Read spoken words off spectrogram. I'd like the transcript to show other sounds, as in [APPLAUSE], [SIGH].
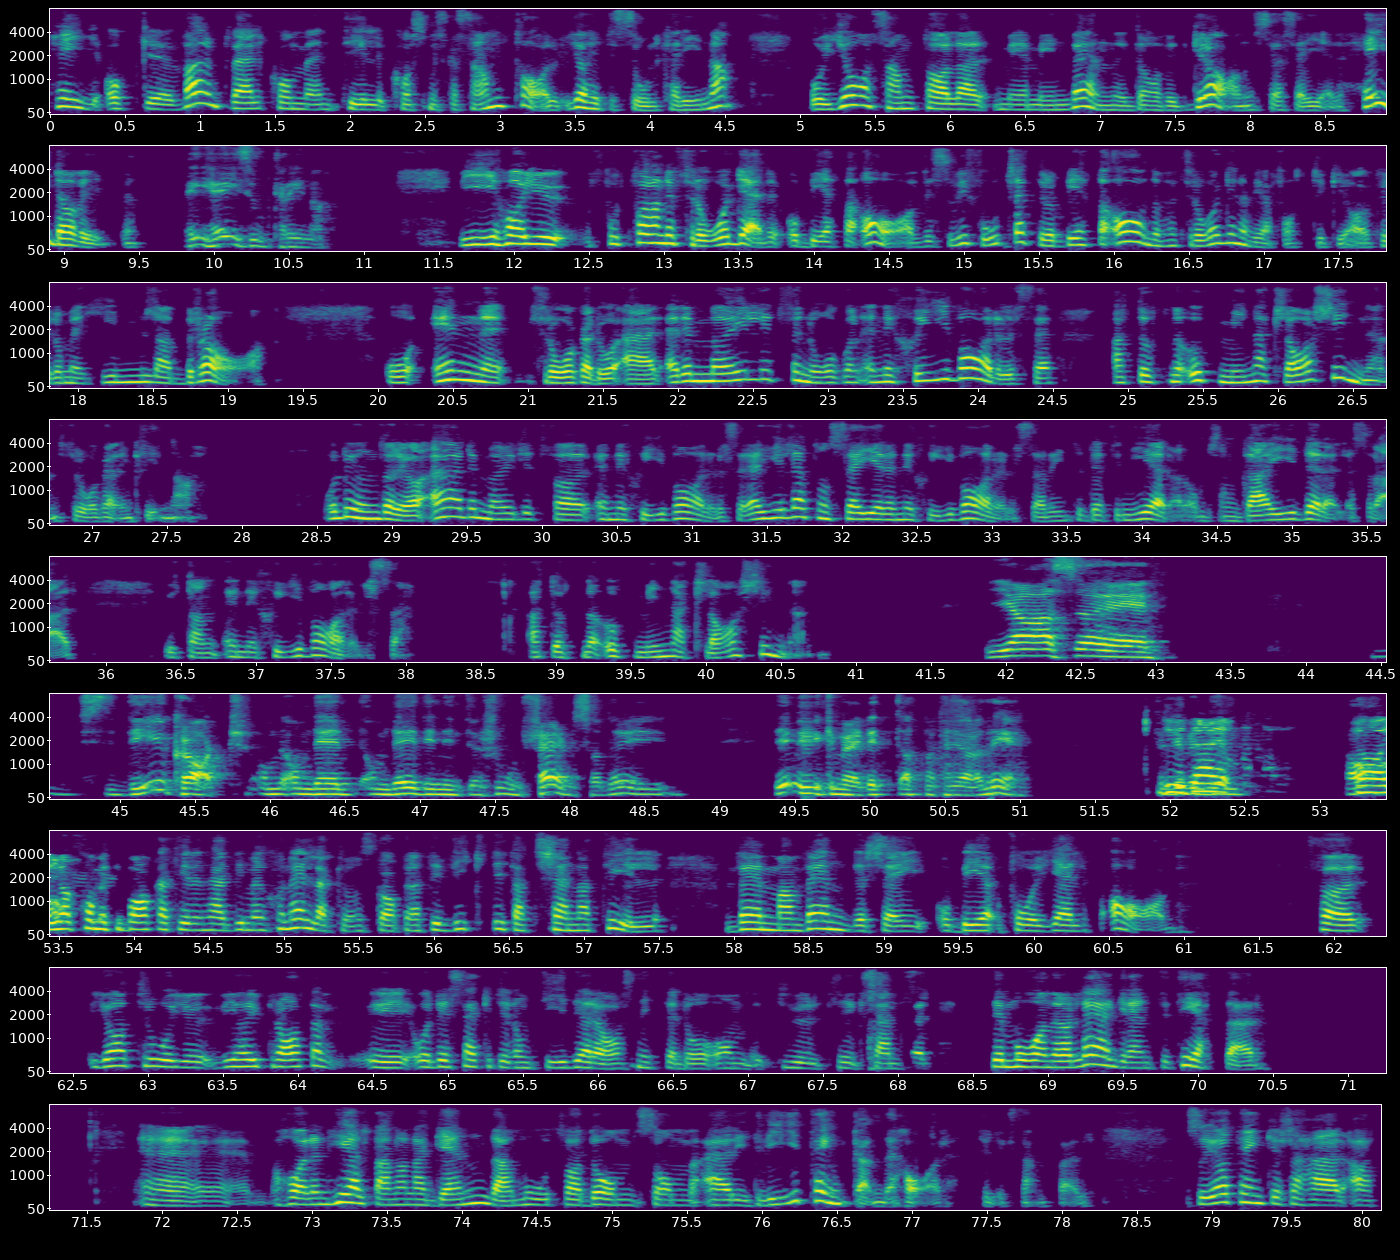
Hej och eh, varmt välkommen till Kosmiska samtal. Jag heter sol karina och jag samtalar med min vän David Gran. Så jag säger hej David! Hej hej sol karina Vi har ju fortfarande frågor att beta av, så vi fortsätter att beta av de här frågorna vi har fått tycker jag, för de är himla bra. Och en fråga då är, är det möjligt för någon energivarelse att öppna upp mina klarsinnen? Frågar en kvinna. Och då undrar jag, är det möjligt för energivarelser? Jag gillar att hon säger energivarelser och inte definierar dem som guider eller sådär. Utan energivarelse. Att öppna upp mina klarsinnen. Ja, alltså. Eh, det är ju klart. Om, om, det, är, om det är din intention själv så det är det är mycket möjligt att man kan göra det. Det är där, ja. ja, jag kommer tillbaka till den här dimensionella kunskapen. Att det är viktigt att känna till vem man vänder sig och be, får hjälp av. För jag tror ju, vi har ju pratat, eh, och det är säkert i de tidigare avsnitten då, om hur till exempel demoner och lägre entiteter eh, har en helt annan agenda mot vad de som är i ett vi-tänkande har, till exempel. Så jag tänker så här att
